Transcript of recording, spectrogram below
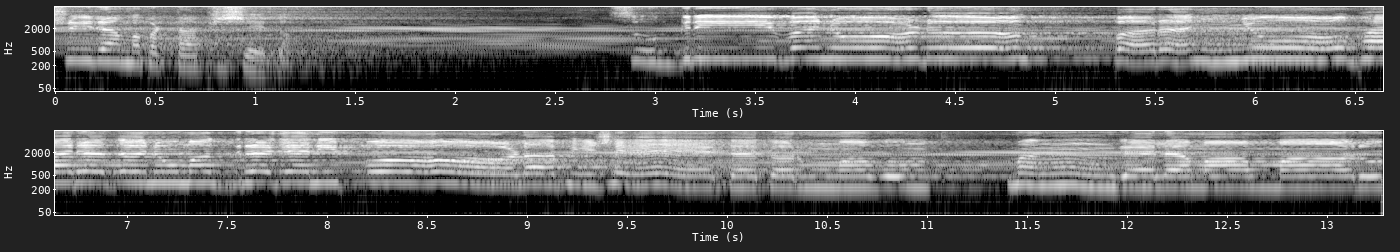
ശ്രീരാമ പട്ടാഭിഷേകം സുഗ്രീവനോട് പറഞ്ഞു ഭരതനുമഗ്രജനിപ്പോൾ അഭിഷേക കർമ്മവും മംഗലമാറു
